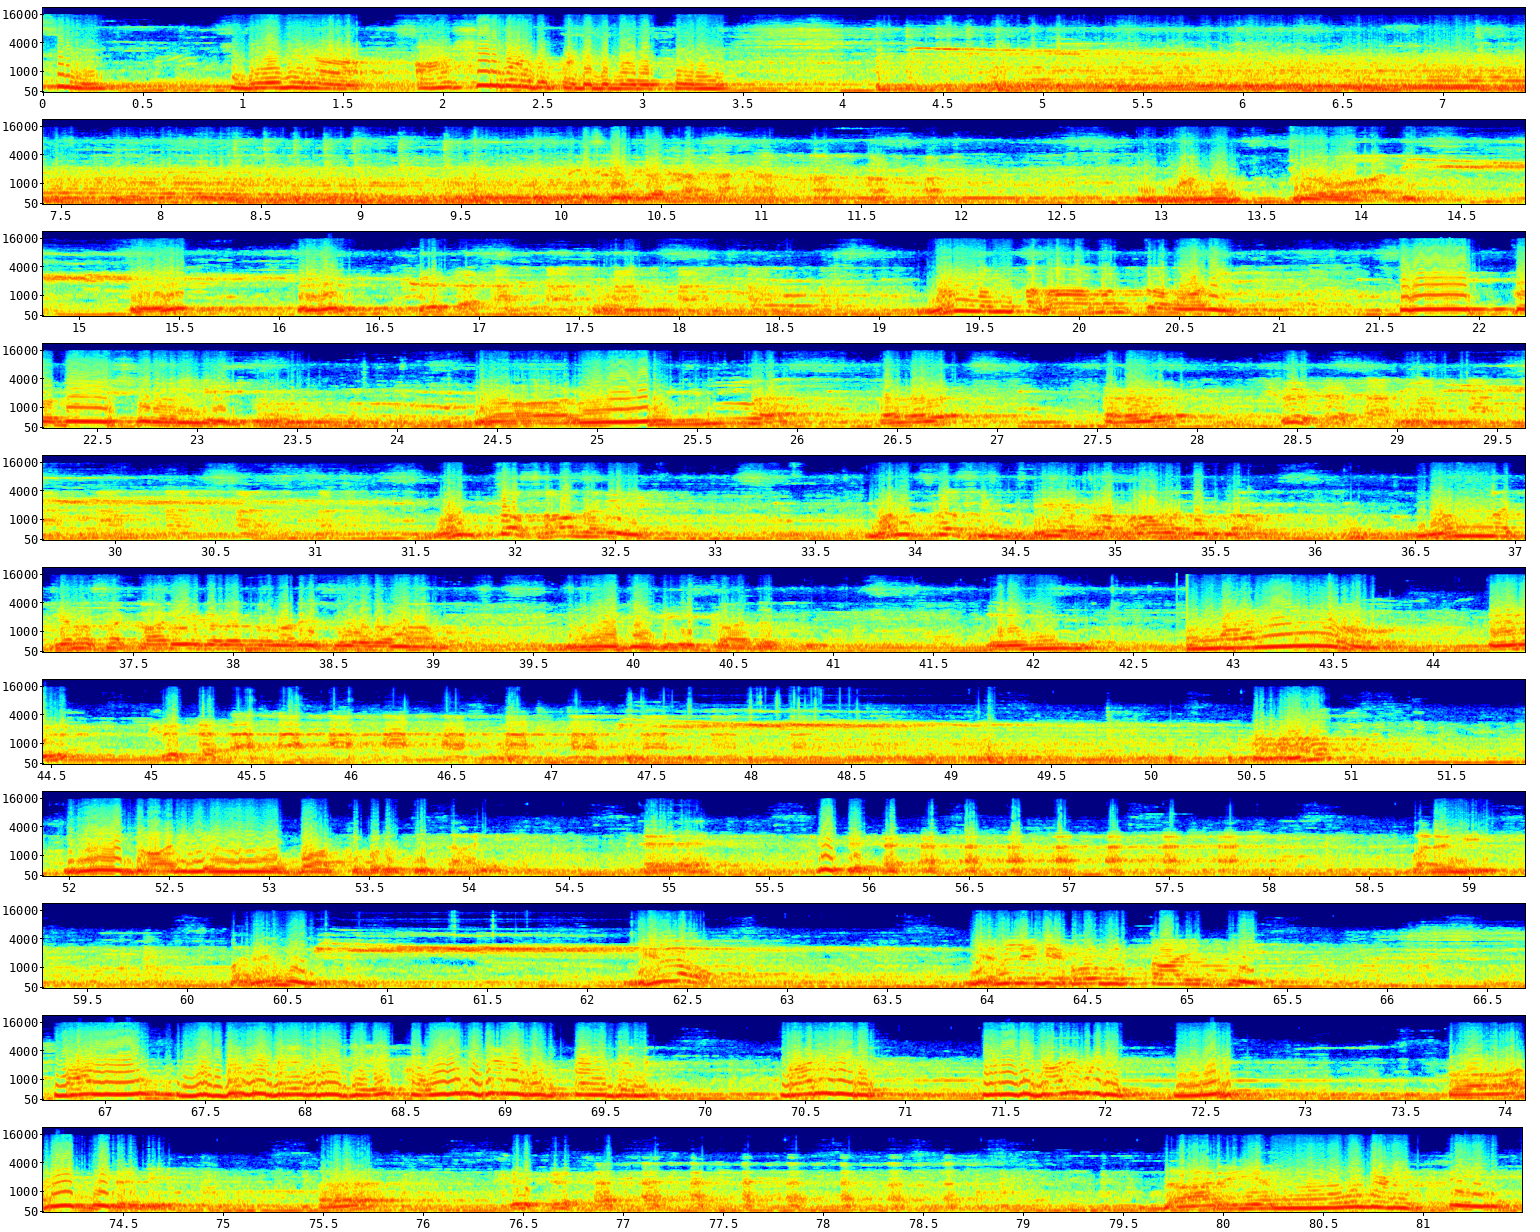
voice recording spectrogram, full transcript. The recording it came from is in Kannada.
ತಪ್ಪಿಸಿ ದೇವರ ಆಶೀರ್ವಾದ ಪಡೆದು ಬರುತ್ತೇನೆ ಮಂತ್ರವಾದಿ ನನ್ನಂತಹ ಮಂತ್ರವಾದಿ ಈ ಪ್ರದೇಶದಲ್ಲಿ ಯಾರೂ ಇಲ್ಲ ಆ? ಆ? ಮಂತ್ರ ಸಾಧನೆ. ಮಂತ್ರ ಸಿದ್ಧಿಯ ಪ್ರಭಾವದಿಂದ ನನ್ನ ಕೆಲಸ ಕಾರ್ಯಗಳನ್ನು ನಡೆಸುವವ ನಾನು ನನಗೆ ಬೇಕಾದದ್ದು. ಮಣ್ಣು? ಈ ದಾರಿಯಲ್ಲಿ ಒಬ್ಬಾಕಿ ಬರುತ್ತಿದ್ದಾಳೆ? ಬರಲಿ. ಬರಲಿ. ಎಲ್ಲೋ ಎಲ್ಲಿಗೆ ಹೋಗುತ್ತಾ ಇದ್ದಿ? ನಾನು ಬುದ್ಧದ ದೇವರಿಗೆ ಕೈ ಹೋಗ್ತಾ ಇದ್ದೇನೆ. ದಾರಿ ಬಿಡು. ನಿಮ್ಗೆ ದಾರಿ ಬಿಡಿ? ದಾರಿ ಬಿಡಲಿ? ದಾರಿಯನ್ನೂ ಬಿಡುತ್ತೇನೆ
